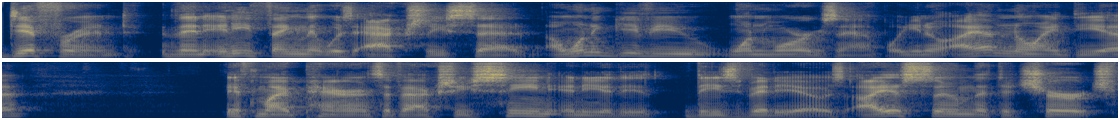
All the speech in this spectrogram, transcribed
different than anything that was actually said. I want to give you one more example. You know, I have no idea if my parents have actually seen any of these, these videos. I assume that the church,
